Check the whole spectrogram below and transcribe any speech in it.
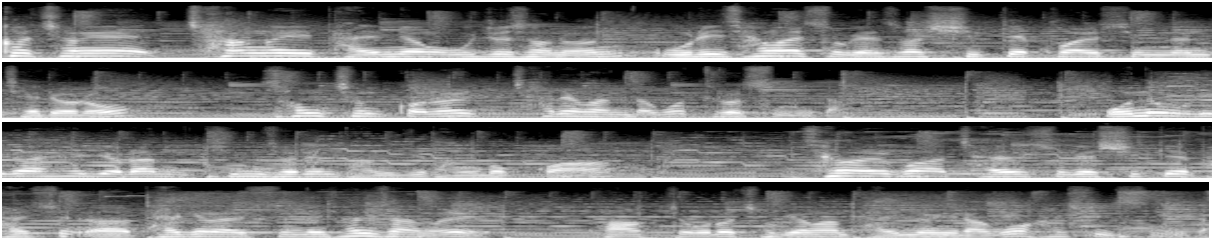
특허청의 창의 발명 우주선은 우리 생활 속에서 쉽게 구할 수 있는 재료로 성층권을 촬영한다고 들었습니다. 오늘 우리가 해결한 김서림 방지 방법과 생활과 자연 속에 쉽게 발시- 어, 발견할 수 있는 현상을 과학적으로 적용한 발명이라고 할 수 있습니다.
